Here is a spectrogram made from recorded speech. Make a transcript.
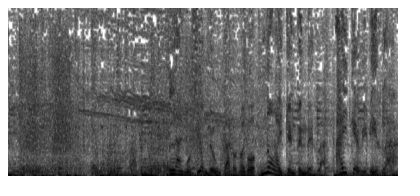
La emoción de un carro nuevo no hay que entenderla, hay que vivirla.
